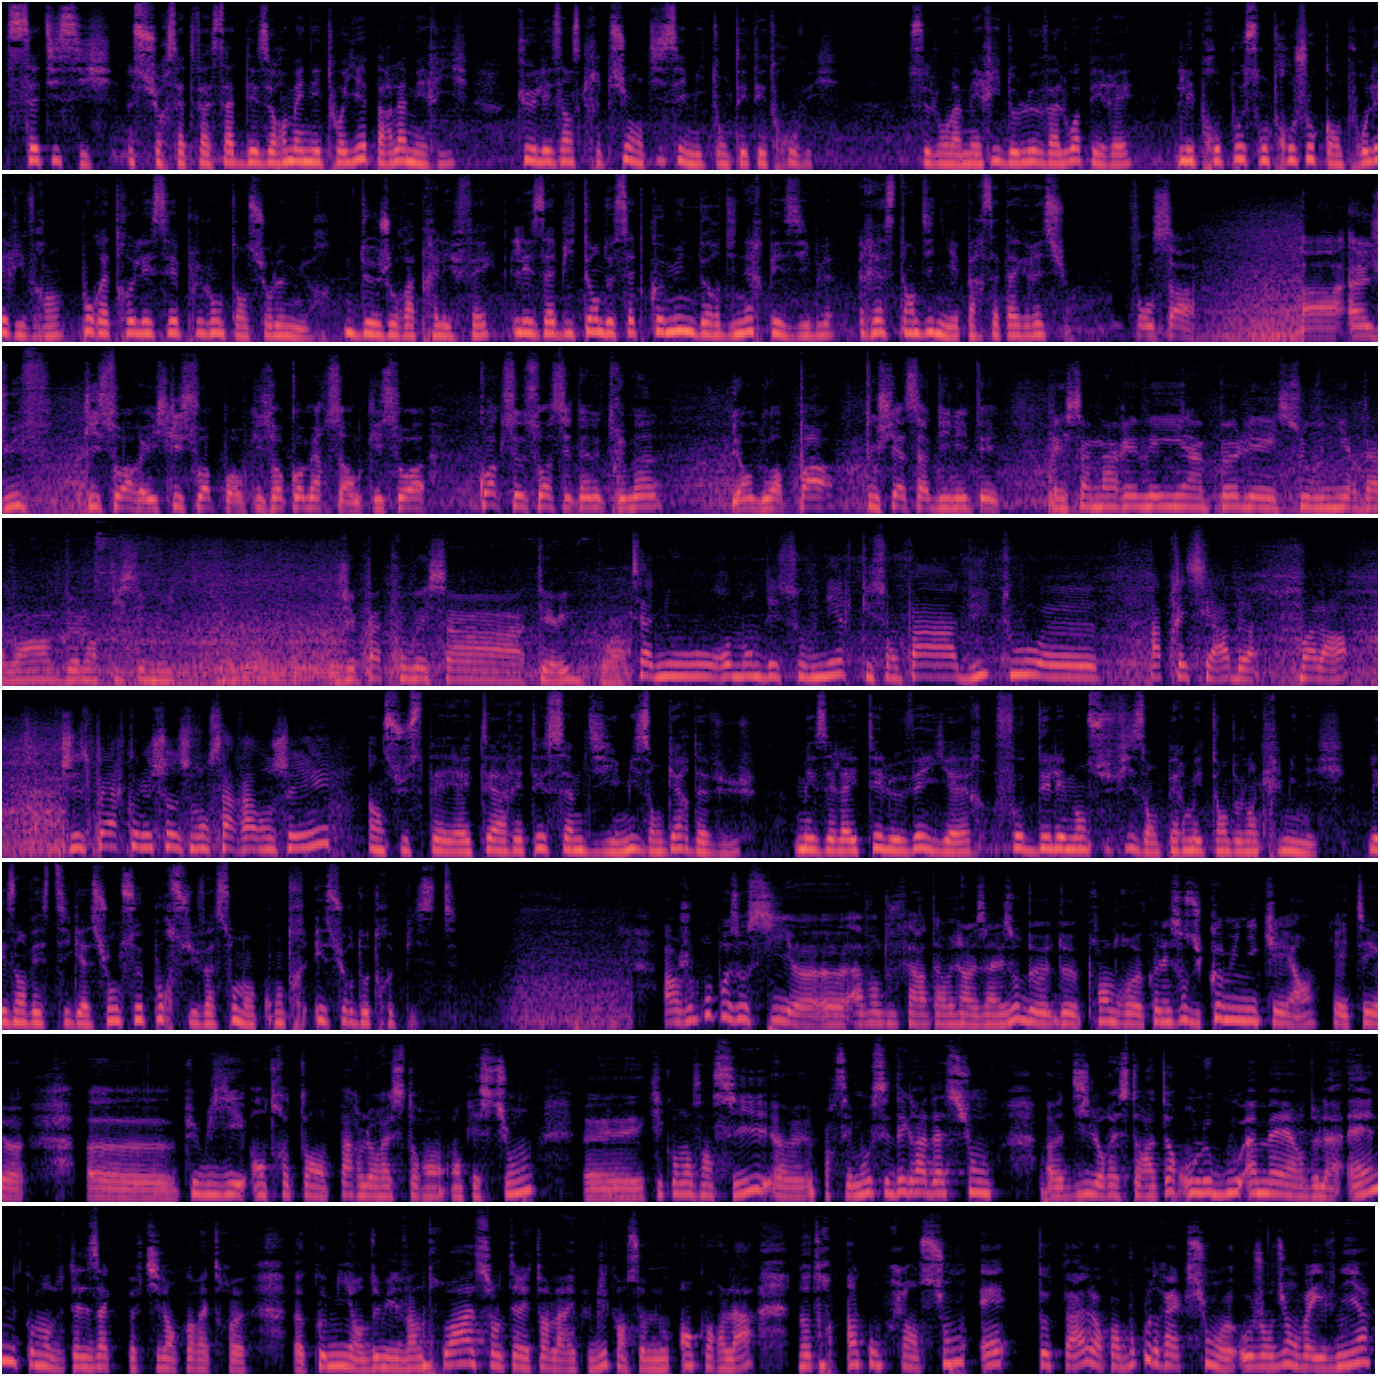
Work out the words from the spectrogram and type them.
C'est ici, sur cette façade désormais nettoyée par la mairie, que les inscriptions antisémites ont été trouvées. Selon la mairie de Levallois-Perret, les propos sont trop choquants pour les riverains pour être laissés plus longtemps sur le mur. Deux jours après les faits, les habitants de cette commune d'ordinaire paisible restent indignés par cette agression. Ils font ça à un juif, qui soit riche, qui soit pauvre, qui soit commerçant, qui soit quoi que ce soit, c'est un être humain et on ne doit pas toucher à sa dignité. Et ça m'a réveillé un peu les souvenirs d'avant de l'antisémite. J'ai pas trouvé ça terrible. Quoi. Ça nous remonte des souvenirs qui sont pas du tout euh, appréciables. Voilà. J'espère que les choses vont s'arranger. Un suspect a été arrêté samedi et mis en garde à vue. Mais elle a été levée hier, faute d'éléments suffisants permettant de l'incriminer. Les investigations se poursuivent à son encontre et sur d'autres pistes. Alors je vous propose aussi, euh, euh, avant de vous faire intervenir les uns les autres, de, prendre connaissance du communiqué hein, qui a été euh, publié entre-temps par le restaurant en question, qui commence ainsi, par ces mots. Ces dégradations, dit le restaurateur, ont le goût amer de la haine. Comment de tels actes peuvent-ils encore être commis en 2023 Sur le territoire de la République, en sommes-nous encore là? Notre incompréhension est totale. Encore beaucoup de réactions aujourd'hui, on va y venir.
